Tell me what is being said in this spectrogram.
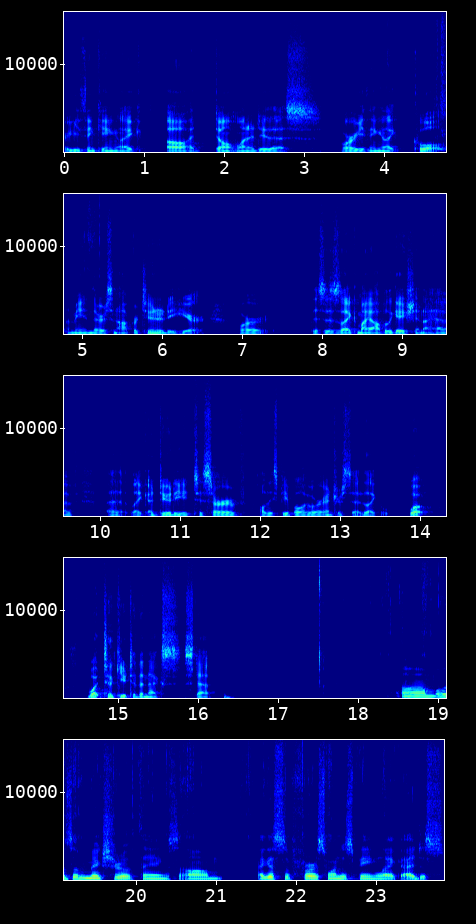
Are you thinking like, "Oh, I don't want to do this," or are you thinking like, "Cool, I mean, there's an opportunity here," or "This is like my obligation. I have a, like a duty to serve all these people who are interested." Like, what what took you to the next step? Um, it was a mixture of things. Um, I guess the first one just being like I just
